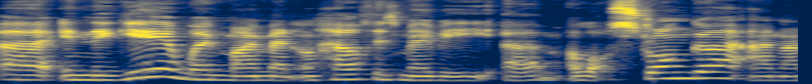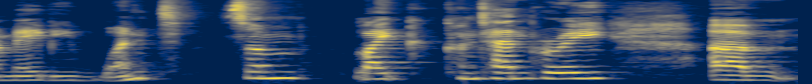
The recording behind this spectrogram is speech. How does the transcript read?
uh, in the year when my mental health is maybe um, a lot stronger and I maybe want some like contemporary. Um,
